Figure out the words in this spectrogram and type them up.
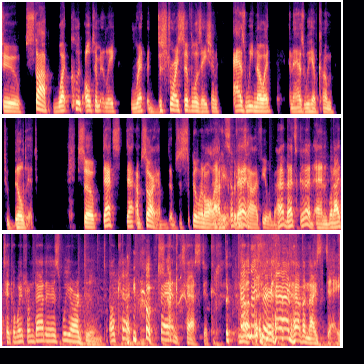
to stop what could ultimately re- destroy civilization as we know it and as we have come to build it. So that's that. I'm sorry, I'm, I'm just spilling all out here, okay. but that's how I feel about it. That's good. And what I take away from that is we are doomed. Okay, oh, fantastic. have no, a nice day. And have a nice day.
